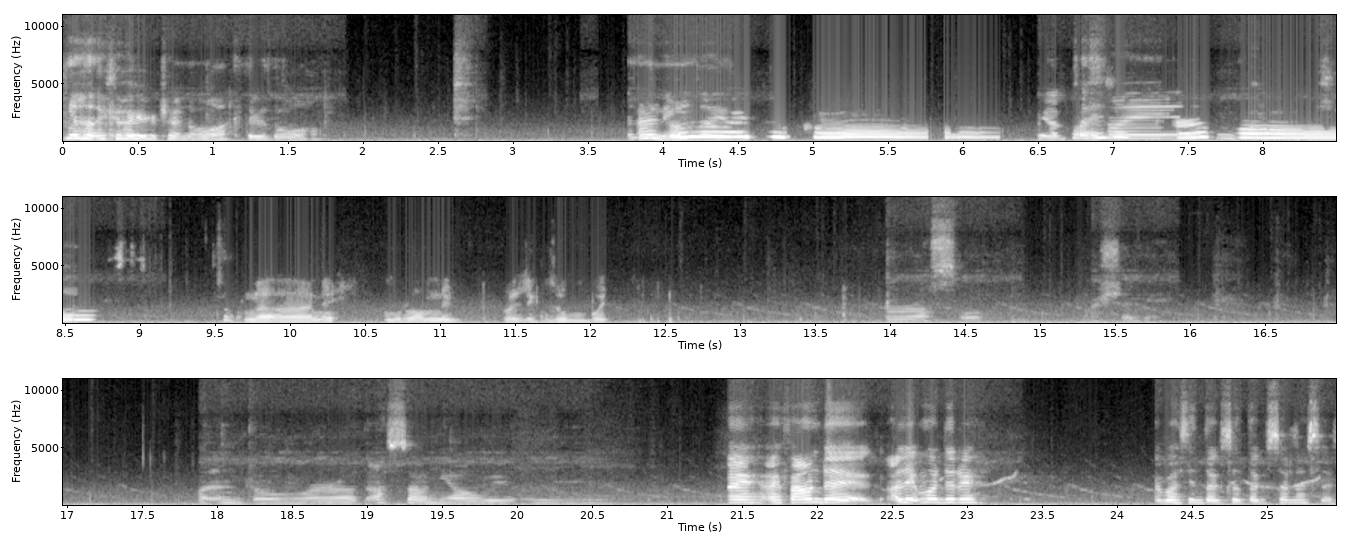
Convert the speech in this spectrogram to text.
Yeah, like how you're trying to walk through the wall. I don't know where to go. We have to Why is it find purple? Na ani. Mura ang nag Project Zomboid. Russell. Or should we? What in the world? Asa niya we? Mm. Ay, I found it. Alit mo dire. Diba sintag-sa-tagsa na sa...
